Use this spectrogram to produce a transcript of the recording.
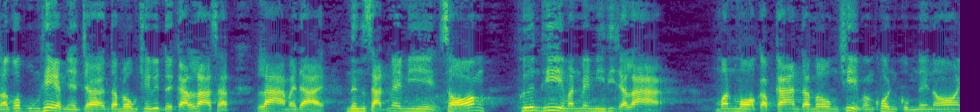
สังคมกรุงเทพเนี่ยจะดำรงชีวิตโดยการล่าสัตว์ล่าไม่ได้หนึ่งสัตว์ไม่มีสองพื้นที่มันไม่มีที่จะล่า มันเหมาะกับการดำรงชีพของคนกลุ่มน้อย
